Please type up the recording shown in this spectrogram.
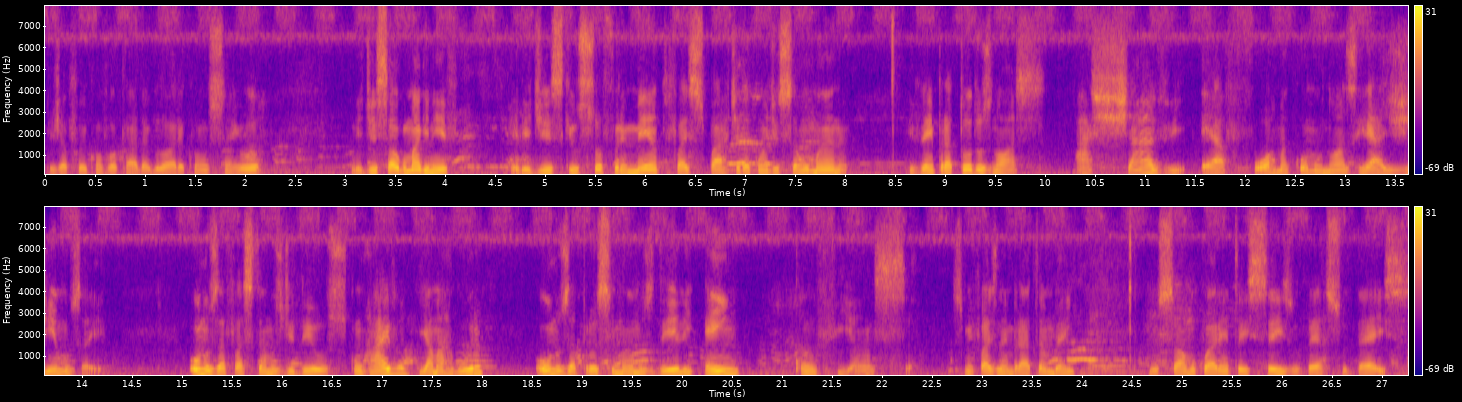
que já foi convocado à glória com o Senhor, ele disse algo magnífico. Ele diz que o sofrimento faz parte da condição humana e vem para todos nós. A chave é a forma como nós reagimos a ele. Ou nos afastamos de Deus com raiva e amargura, ou nos aproximamos dele em confiança. Isso me faz lembrar também do Salmo 46, o verso 10,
